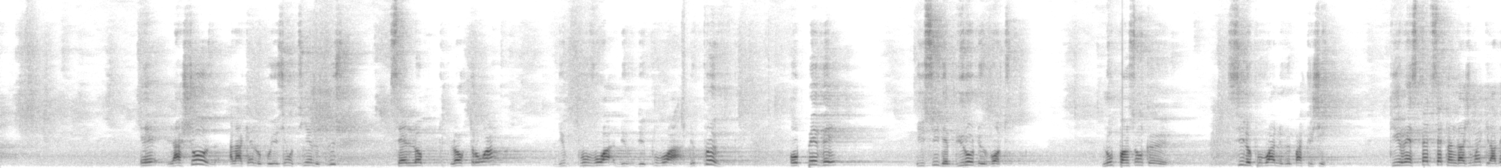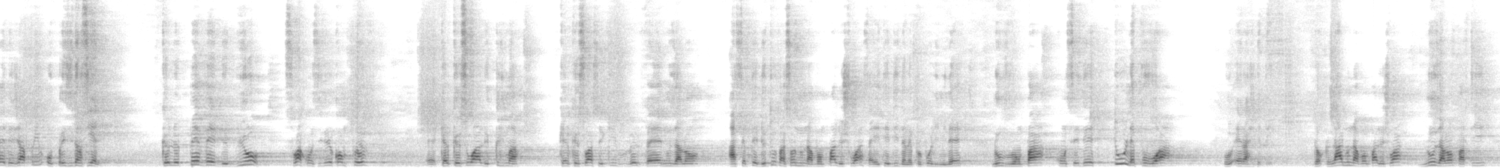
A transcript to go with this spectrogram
Et la chose à laquelle l'opposition tient le plus, c'est l'octroi du pouvoir, du, pouvoir de preuve au PV issu des bureaux de vote. Nous pensons que si le pouvoir ne veut pas tricher, qu'il respecte cet engagement qu'il avait déjà pris au présidentiel, que le PV de bureau soit considéré comme preuve quel que soit le climat, quel que soit ce qu'ils veulent faire, nous allons accepter. De toute façon, nous n'avons pas le choix, ça a été dit dans les propos liminaires, nous ne voulons pas concéder tous les pouvoirs au RHDP. Donc là, nous n'avons pas le choix, nous allons partir,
